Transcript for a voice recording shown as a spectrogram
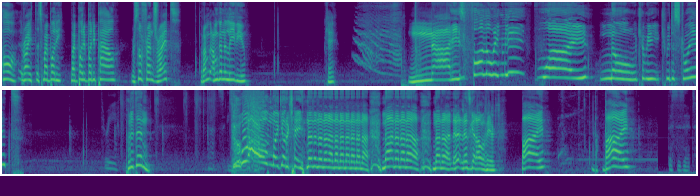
Oh, right, that's my buddy. My buddy, buddy, pal. We're still friends, right? But I'm, I'm gonna leave you. Okay. Nah, he's following me! Why? No, can we, can we destroy it? Three. Put it in! Oh my god, okay. No, no, no, no, no, no, no, no, no, no, no. No, no, no, no, no. No, no, let- let's get out of here. Bye. B- Bye. This is it.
